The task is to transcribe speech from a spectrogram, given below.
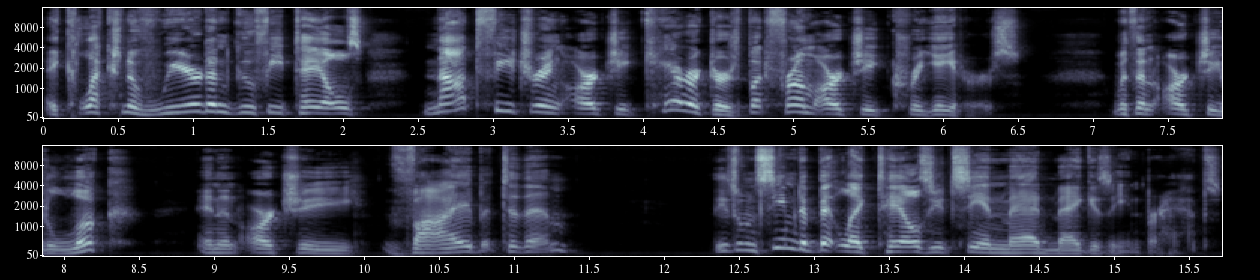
a collection of weird and goofy tales not featuring Archie characters, but from Archie creators, with an Archie look and an Archie vibe to them. These ones seemed a bit like tales you'd see in Mad Magazine, perhaps.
